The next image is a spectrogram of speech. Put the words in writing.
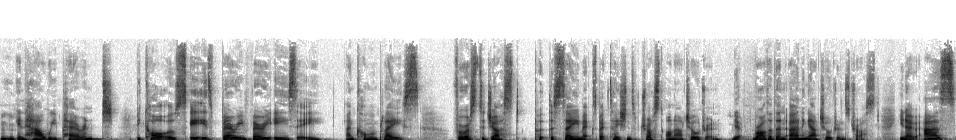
mm. in how we parent, because it is very, very easy and commonplace for us to just put the same expectations of trust on our children Yeah. rather than earning our children's trust. You know, as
